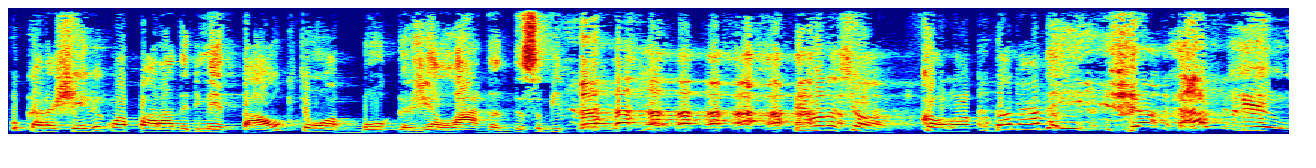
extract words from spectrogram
O cara chega com uma parada de metal, que tem uma boca gelada dessa bitola assim, ó, e fala assim, ó, coloca o danado aí. Já tá frio.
